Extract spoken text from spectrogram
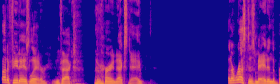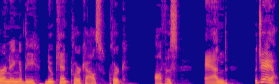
But a few days later, in fact, the very next day, an arrest is made in the burning of the New Kent clerk house, clerk office, and the jail.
